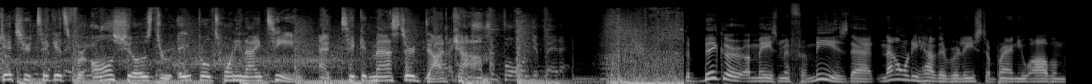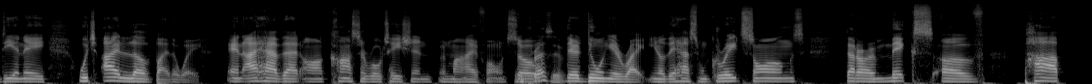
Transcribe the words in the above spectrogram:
Get your tickets for all shows through April 2019 at Ticketmaster.com. The bigger amazement for me is that not only have they released a brand new album, DNA, which I love, by the way, and I have that on constant rotation in my iPhone. So Impressive. they're doing it right. You know, they have some great songs that are a mix of pop,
